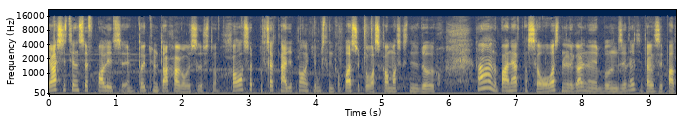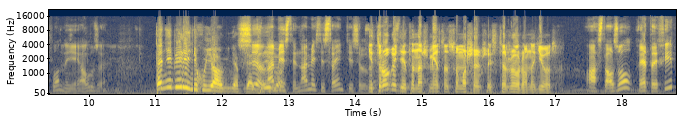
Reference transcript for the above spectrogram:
Я ассистент в полиции. Той тем Тахарова сесту. Хорошо, пиццак найдет ноги, быстренько посыпал вас калмаски снизу доверху. А, ну понятно, село. У вас нелегальные бронежилеты, также патлоны и оружие. Да не бери нихуя у меня, блядь. Все, на месте, на месте стоите. сел- Не трогайте, это наш местный сумасшедший стажер, он идиот. А, столзол? Это ФИП?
